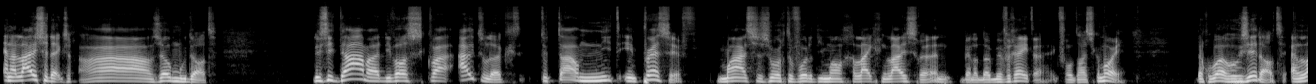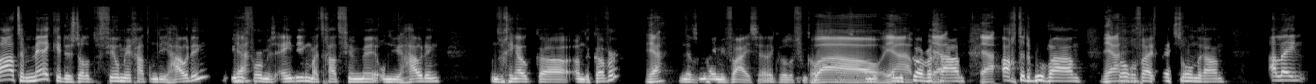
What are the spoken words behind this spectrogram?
En hij luisterde. Ik zeg, ah, zo moet dat. Dus die dame, die was qua uiterlijk totaal niet impressive. Maar ze zorgde ervoor dat die man gelijk ging luisteren. En ik ben dat nooit meer vergeten. Ik vond het hartstikke mooi. Ik dacht, wow, hoe zit dat? En later merk je dus dat het veel meer gaat om die houding. Uniform ja. is één ding, maar het gaat veel meer om die houding. Want we gingen ook uh, undercover. Ja. Net als Miami Vice. Hè? Ik wilde van wow, ja, ja, gaan. Ja. Achter de boef aan. Ja. Vogelvrij pest eronder aan. Alleen,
